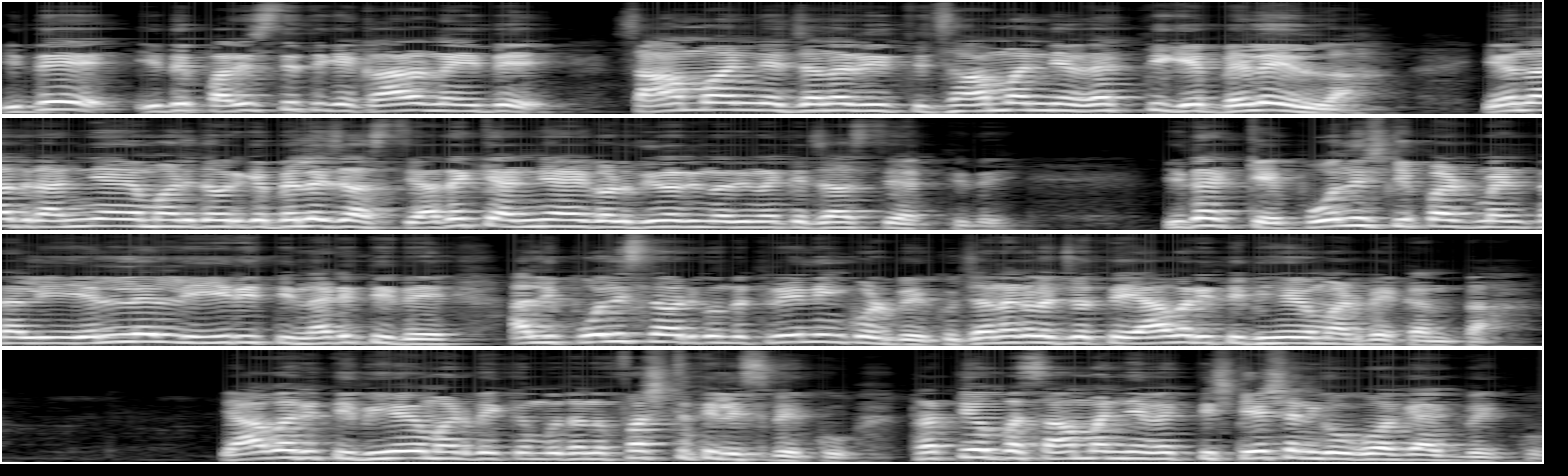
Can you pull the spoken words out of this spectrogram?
ಇದೇ ಇದೇ ಪರಿಸ್ಥಿತಿಗೆ ಕಾರಣ ಇದೆ. ಸಾಮಾನ್ಯ ಜನ ರೀತಿ ಸಾಮಾನ್ಯ ವ್ಯಕ್ತಿಗೆ ಬೆಲೆ ಇಲ್ಲ. ಏನಾದರೂ ಅನ್ಯಾಯ ಮಾಡಿದವರಿಗೆ ಬೆಲೆ ಜಾಸ್ತಿ, ಅದಕ್ಕೆ ಅನ್ಯಾಯಗಳು ದಿನದಿಂದ ದಿನಕ್ಕೆ ಜಾಸ್ತಿ ಆಗ್ತಿದೆ. ಇದಕ್ಕೆ ಪೊಲೀಸ್ ಡಿಪಾರ್ಟ್ಮೆಂಟ್ನಲ್ಲಿ ಎಲ್ಲೆಲ್ಲಿ ಈ ರೀತಿ ನಡೀತಿದೆ, ಅಲ್ಲಿ ಪೊಲೀಸ್ನವರಿಗೆ ಒಂದು ಟ್ರೈನಿಂಗ್ ಕೊಡಬೇಕು, ಜನಗಳ ಜೊತೆ ಯಾವ ರೀತಿ ಬಿಹೇವ್ ಮಾಡಬೇಕಂತ. ಯಾವ ರೀತಿ ಬಿಹೇವ್ ಮಾಡಬೇಕೆಂಬುದನ್ನು ಫಸ್ಟ್ ತಿಳಿಸಬೇಕು. ಪ್ರತಿಯೊಬ್ಬ ಸಾಮಾನ್ಯ ವ್ಯಕ್ತಿ ಸ್ಟೇಷನ್ಗೆ ಹೋಗುವಾಗೆ ಆಗಬೇಕು.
